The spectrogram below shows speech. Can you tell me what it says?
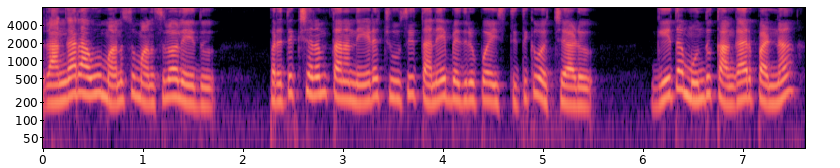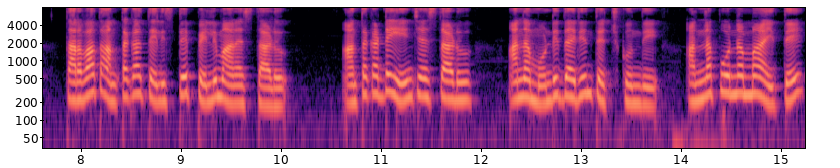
రంగారావు మనసు మనసులో లేదు. ప్రతిక్షణం తన నీడ చూసి తనే బెదిరిపోయే స్థితికి వచ్చాడు. గీత ముందు కంగారు పడినా తర్వాత అంతగా తెలిస్తే పెళ్ళి మానేస్తాడు. అంతకంటే ఏం చేస్తాడు? అన్న మొండి ధైర్యం తెచ్చుకుంది. అన్నపూర్ణమ్మ అయితే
